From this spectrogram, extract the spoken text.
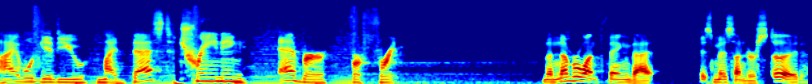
I will give you my best training ever for free. The number one thing that is misunderstood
